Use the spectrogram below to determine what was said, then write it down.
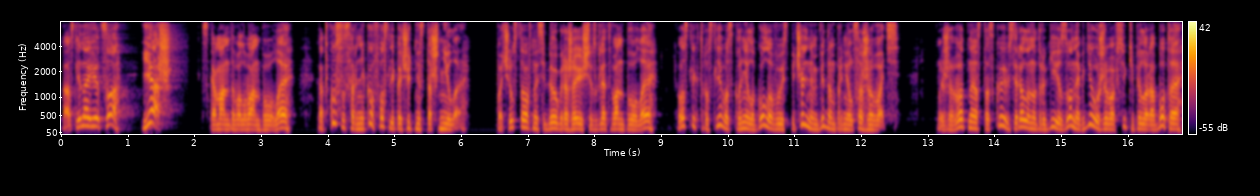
«Ослиное яйцо! Яш!» – скомандовал Ван Буэлэ. От вкуса сорняков ослика чуть не стошнило. Почувствовав на себе угрожающий взгляд Ван Буэлэ, Ослик трусливо склонил голову и с печальным видом принялся жевать. Животное с тоской взирало на другие зоны, где уже вовсю кипела работа,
